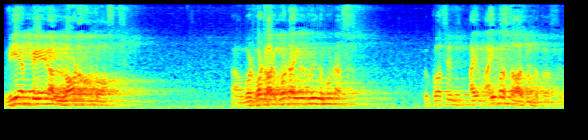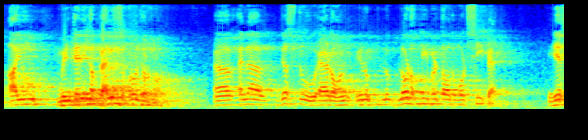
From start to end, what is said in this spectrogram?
we have paid a lot of cost. Uh, what, what, are, what are you doing about us? The question, I, I must ask you the question. Are you maintaining a balanced approach or not? Uh, and uh, just to add on, you know, a lot of people talk about CPEC. Yes,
